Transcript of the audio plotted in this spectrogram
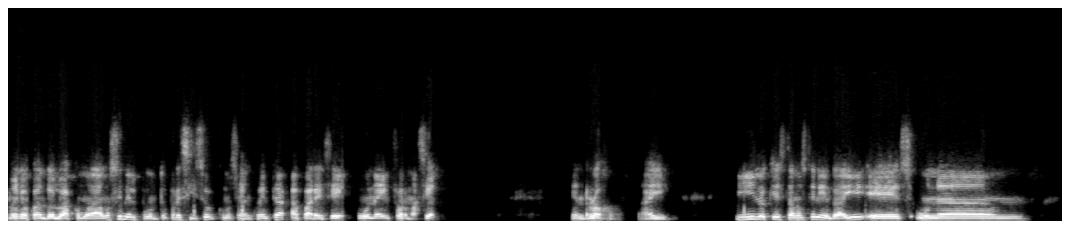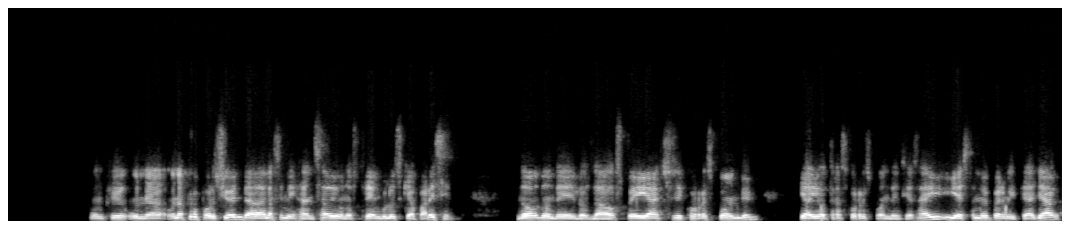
bueno, cuando lo acomodamos en el punto preciso, como se dan cuenta, aparece una información en rojo ahí. Y lo que estamos teniendo ahí es una, una, una proporción dada la semejanza de unos triángulos que aparecen, ¿no? Donde los lados P y H se corresponden y hay otras correspondencias ahí y esto me permite hallar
